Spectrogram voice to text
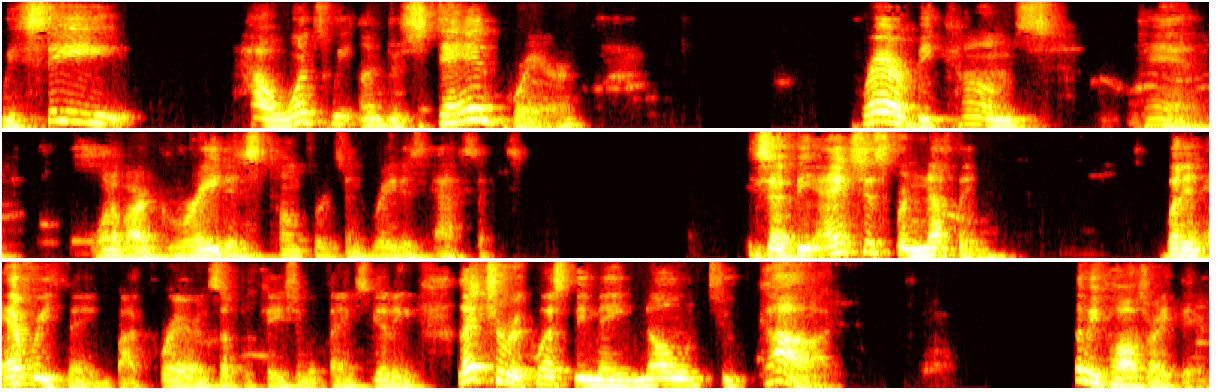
we see how once we understand prayer, prayer becomes, man, one of our greatest comforts and greatest assets. He said, Be anxious for nothing, but in everything by prayer and supplication with thanksgiving. Let your requests be made known to God. Let me pause right there.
